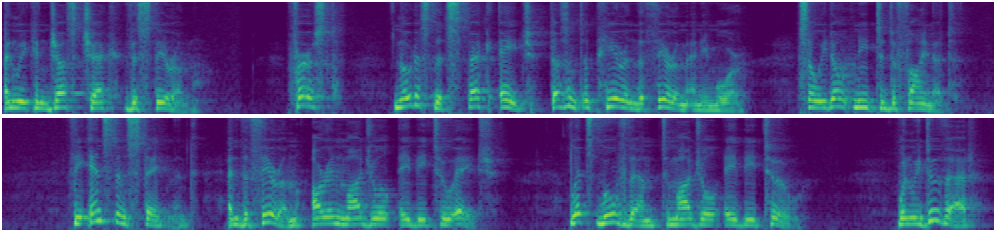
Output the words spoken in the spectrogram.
and we can just check this theorem. First, notice that spec H doesn't appear in the theorem anymore, so we don't need to define it. The instance statement and the theorem are in module AB2H. Let's move them to module AB2. When we do that,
